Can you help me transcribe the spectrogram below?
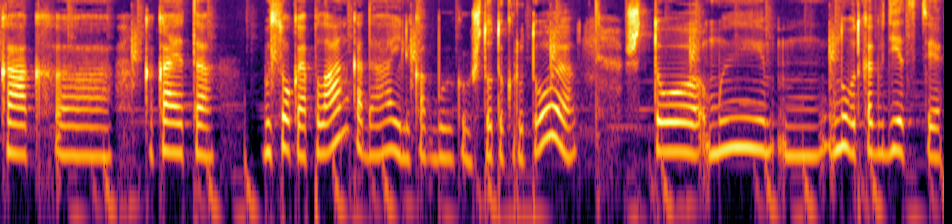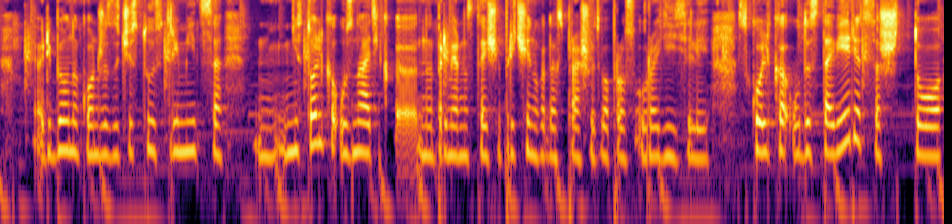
как э, какая-то высокая планка, да, или как бы что-то крутое, что мы, ну вот как в детстве, ребенок, он же зачастую стремится не столько узнать, например, настоящую причину, когда спрашивают вопрос у родителей, сколько удостовериться, что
